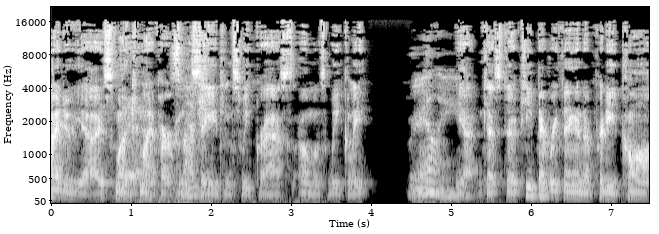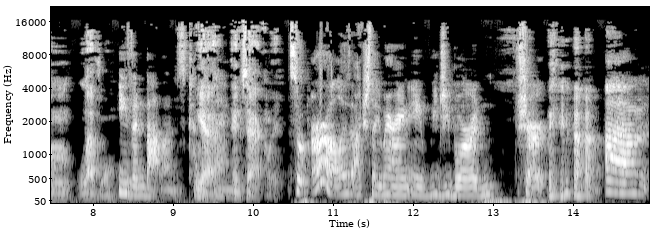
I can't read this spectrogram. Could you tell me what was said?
I do, yeah. I smudge Yeah. my apartment with sage and sweetgrass almost weekly. Really? Yeah, just to keep everything at a pretty calm level. Even balance kind of Yeah, thing. exactly. So Earl is actually wearing a Ouija board shirt. um,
